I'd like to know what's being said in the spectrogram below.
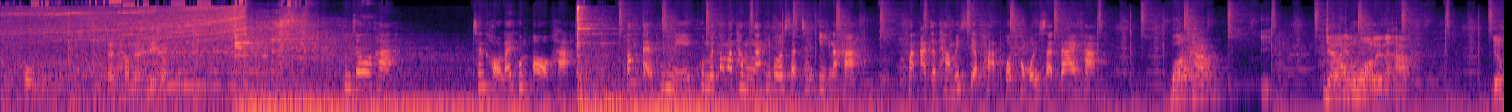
ถูกผม และทำแบบนี้กับผม คุณโจ้คะ ฉันขอไล่คุณออกค่ะ ตั้งแต่พรุ่งนี้คุณไม่ต้องมาทำงานที่บริษัทฉันอีกนะคะ มันอาจจะทำให้เสียภาพพจน์ของบริษัทได้ค่ะ บอสครับอย่อย่าไล่ผมออกเลยนะครับ เดี๋ยว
